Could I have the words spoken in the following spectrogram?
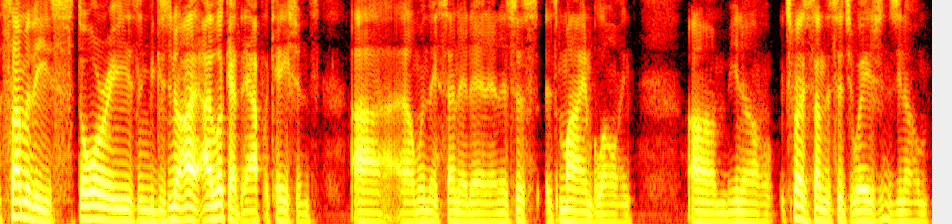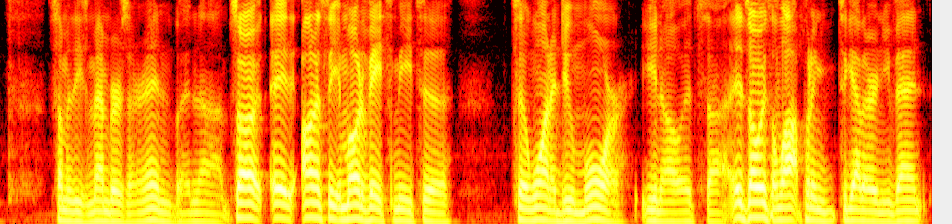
some of these stories, and because you know, I, I look at the applications uh, uh, when they send it in, and it's just it's mind blowing. Um, you know, especially some of the situations, you know, some of these members are in. But uh, so it honestly, it motivates me to to want to do more. You know, it's uh, it's always a lot putting together an event,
